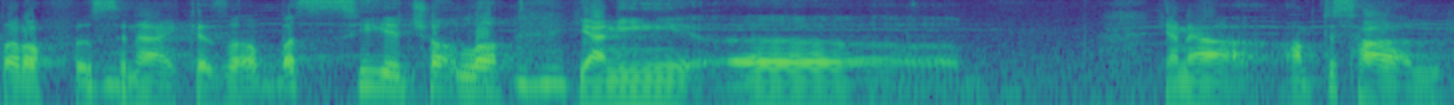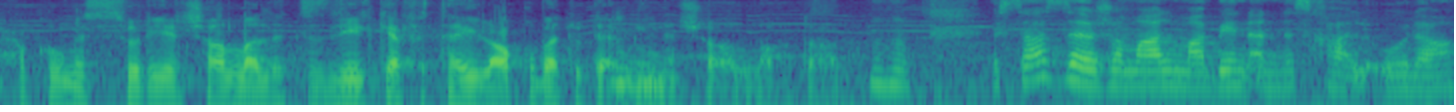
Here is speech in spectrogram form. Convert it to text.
طرف صناعي كذا بس هي إن شاء الله يعني آه يعني عم تسعى الحكومة السورية إن شاء الله لتذليل كافة هي العقوبات وتأمين إن شاء الله تعالى. أستاذ جمال ما بين النسخة الأولى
